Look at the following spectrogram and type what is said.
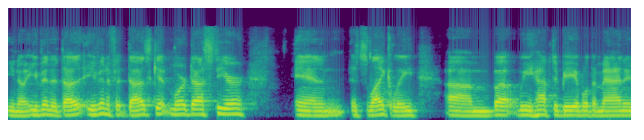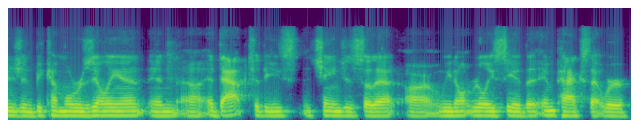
you know even it does even if it does get more dustier and it's likely um, but we have to be able to manage and become more resilient and uh, adapt to these changes so that uh, we don't really see the impacts that we're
